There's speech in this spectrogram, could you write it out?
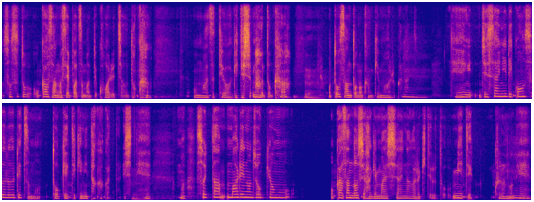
あ、そうするとお母さんが切羽詰まって壊れちゃうとか 思わず手を挙げてしまうとかうん。お父さんとの関係もあるかな、うんで実際に離婚する率も統計的に高かったりして、まあ、そういった周りの状況もお母さん同士励まし合いながら来てると見えてくるので、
